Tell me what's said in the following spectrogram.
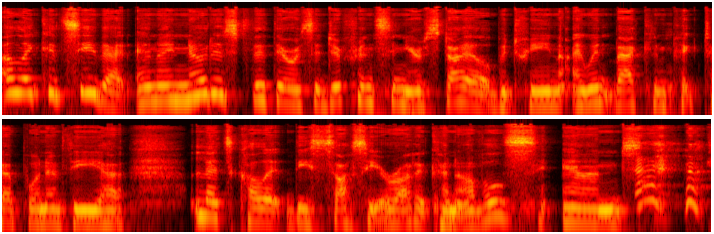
Oh, I could see that. And I noticed that there was a difference in your style between, I went back and picked up one of the, uh, let's call it the saucy erotica novels and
